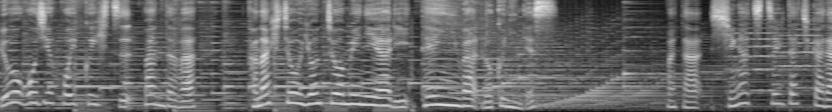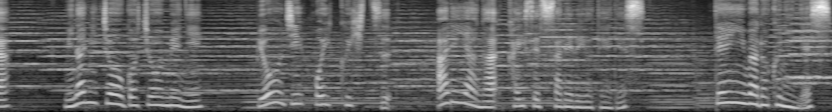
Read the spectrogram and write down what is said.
病後児保育室パンダは金木町4丁目にあり定員は6人です。また4月1日から南町5丁目に病児保育室アリアが開設される予定です。定員は6人です。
